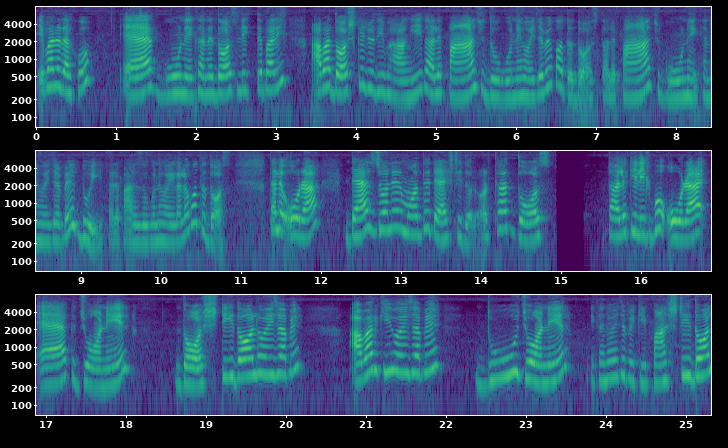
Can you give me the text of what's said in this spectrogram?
এবারে দেখো এক গুণ এখানে দশ লিখতে পারি। আবার দশকে যদি ভাঙি, তাহলে পাঁচ দুগুণে হয়ে যাবে কত দশ? তাহলে পাঁচ গুণ এখানে হয়ে যাবে দুই। তাহলে পাঁচ দুগুণে হয়ে গেল কত দশ? তাহলে ওরা ড্যাশ জনের মধ্যে ড্যাশটি দল অর্থাৎ দশ, তাহলে কি লিখব? ওরা এক জনের দশটি দল হয়ে যাবে। আবার কি হয়ে যাবে? দুজনের এখানে হয়ে যাবে কি? পাঁচটি দল।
